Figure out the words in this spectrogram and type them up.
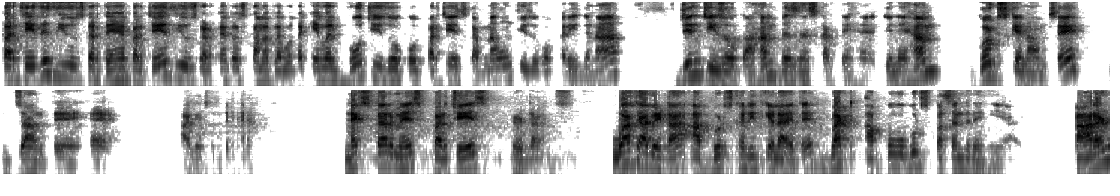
परचेजेस यूज़ करते हैं परचेज यूज़ करते हैं तो उसका मतलब होता है केवल वो चीज़ों को परचेज करना, उन चीज़ों को खरीदना, जिन चीज़ों का हम बिज़नेस करते हैं, जिन्हें हम गुड्स के नाम से जानते हैं। आगे चलते हैं। Next term is purchase return हुआ क्या बेटा? आप गुड्स खरीद के लाए थे बट आपको वो गुड्स पसंद नहीं आए। कारण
